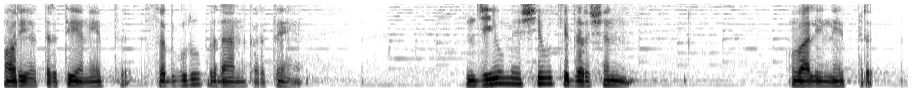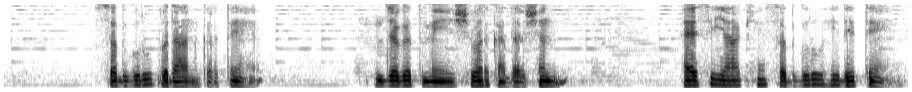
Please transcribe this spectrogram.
और यह तृतीय नेत्र सदगुरु प्रदान करते हैं। जीव में शिव के दर्शन वाली नेत्र सदगुरु प्रदान करते हैं। जगत में ईश्वर का दर्शन। ऐसी आँखें सदगुरु ही देते हैं।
